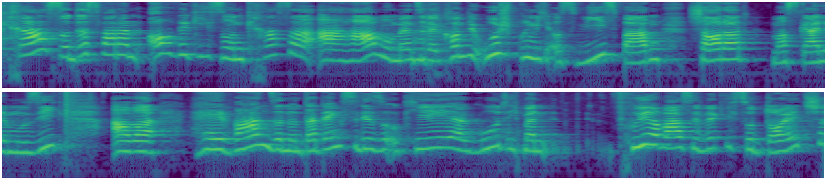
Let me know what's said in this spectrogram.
krass. Und das war dann auch wirklich so ein krasser Aha-Moment. So, der kommt ja ursprünglich aus Wiesbaden. Shoutout, machst geile Musik. Aber hey, Wahnsinn. Und da denkst du dir so, okay, ja gut. Ich meine, früher war es ja wirklich so, Deutsche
